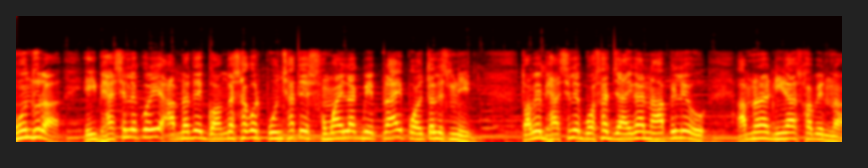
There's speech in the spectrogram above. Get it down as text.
বন্ধুরা, এই ভ্যাসেলে করে আপনাদের গঙ্গাসাগর পৌঁছাতে সময় লাগবে প্রায় পঁয়তাল্লিশ মিনিট। তবে ভ্যাসেলে বসার জায়গা না পেলেও আপনারা নিরাশ হবেন না,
